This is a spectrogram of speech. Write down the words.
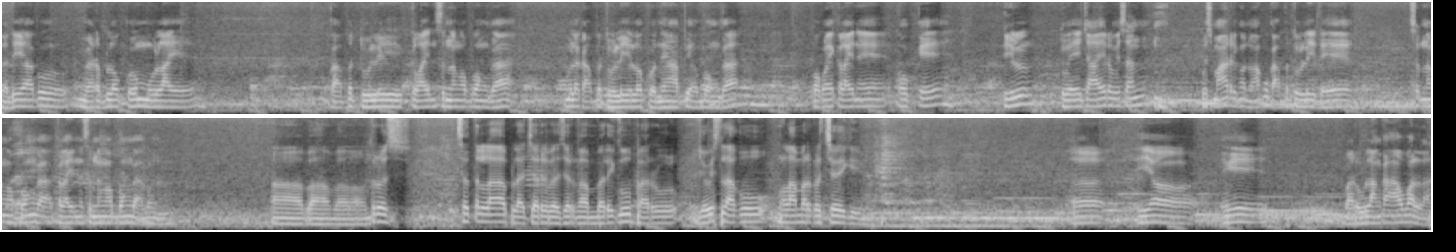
jadi aku nggarap logo mulai gak peduli klien seneng apa enggak mulai gak peduli logonya api apa enggak pokoknya kliennya oke deal duwe cair wisan wis mari ngono aku gak peduli deh seneng apa enggak kliennya seneng apa enggak ngono Ah, paham, paham. Terus setelah belajar belajar gambar itu baru ya wis aku ngelamar kerja iki. Eh, iya ini baru langkah awal lah.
